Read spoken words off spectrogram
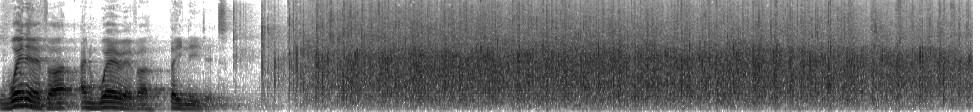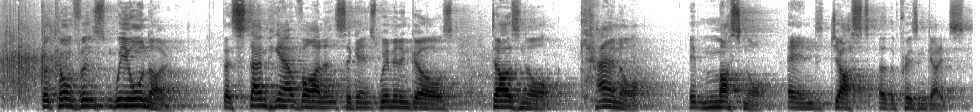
whenever and wherever they need it. But, conference, we all know that stamping out violence against women and girls does not, cannot, it must not end just at the prison gates.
